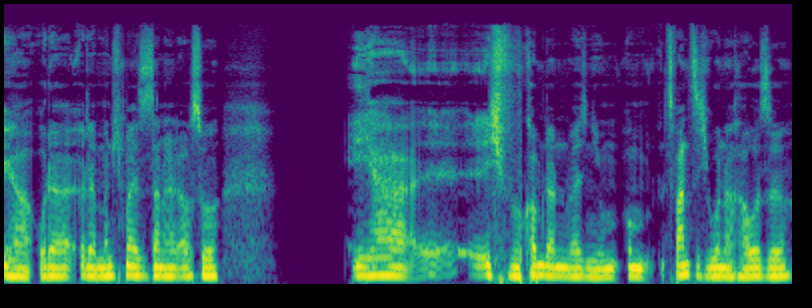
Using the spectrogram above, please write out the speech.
Ja, oder, oder manchmal ist es dann halt auch so, ja, äh, ich komme dann, weiß ich nicht, um, um 20 Uhr nach Hause.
